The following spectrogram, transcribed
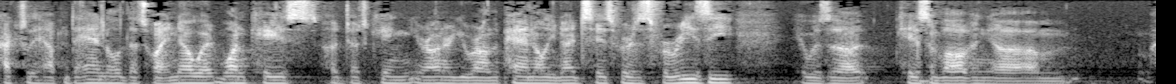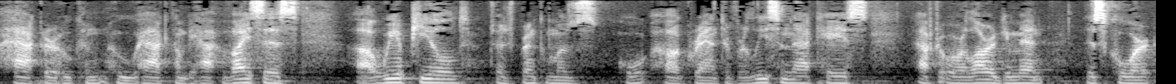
actually happened to handle it, that's why I know it, one case, uh, Judge King, Your Honor, you were on the panel, United States v. Ferizi. It was a case involving um, a hacker who hacked on behalf of ISIS. Uh, we appealed Judge Brinkema's uh, grant of release in that case. After oral argument, this court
